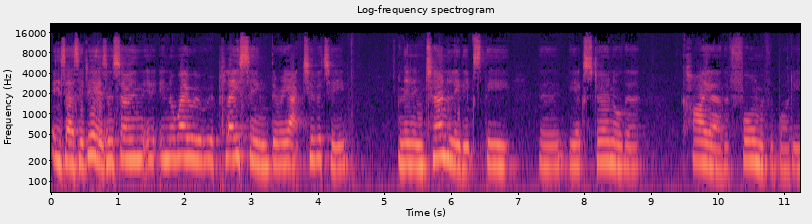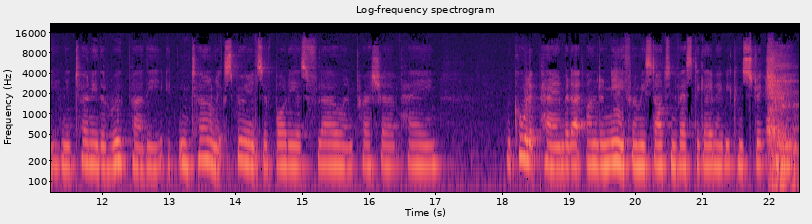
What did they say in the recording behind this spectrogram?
is as it is. And so, in, in a way, we're replacing the reactivity, and then internally, the, the, the, the external, the kaya, the form of the body, and internally, the rupa, the internal experience of body as flow and pressure, pain. We call it pain, but underneath, when we start to investigate, maybe constriction,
